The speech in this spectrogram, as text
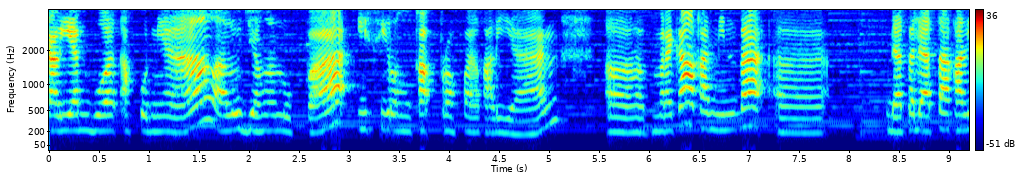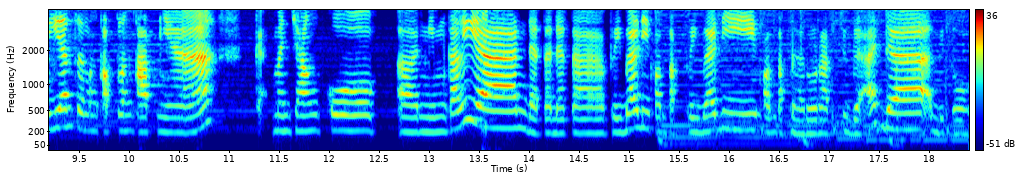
kalian buat akunnya lalu jangan lupa isi lengkap profil kalian uh, mereka akan minta uh, data-data kalian selengkap-lengkapnya mencangkup uh, NIM kalian, data-data pribadi, kontak pribadi, kontak darurat juga ada gitu.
